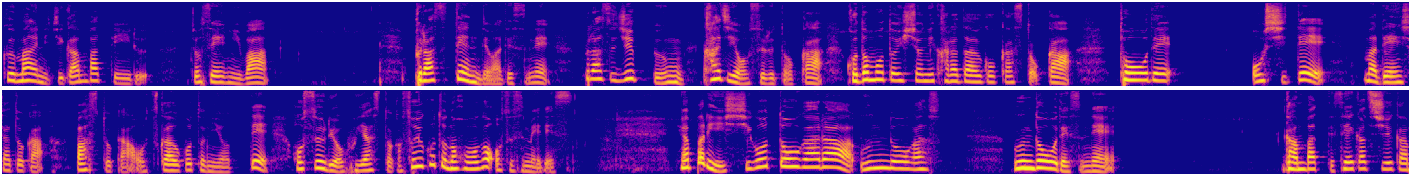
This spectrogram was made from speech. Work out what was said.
く毎日頑張っている女性にはプラス10ではですねプラス10分家事をするとか子供と一緒に体を動かすとか遠出をして、まあ、電車とかバスとかを使うことによって歩数量を増やすとかそういうことの方がおすすめです。やっぱり仕事柄運動が運動をですね頑張って生活習慣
